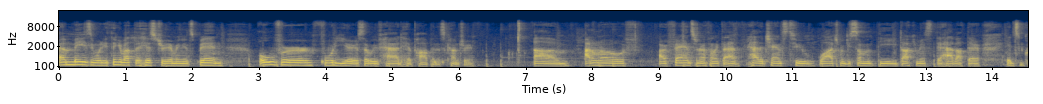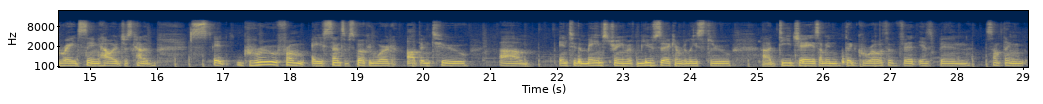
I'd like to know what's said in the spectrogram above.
amazing when you think about the history. I mean, it's been over 40 years that we've had hip hop in this country. Um, I don't know if our fans or nothing like that have had a chance to watch maybe some of the documents that they have out there. It's great seeing how it just kind of it grew from a sense of spoken word up into um, into the mainstream of music and released through uh, DJs. I mean, the growth of it has been something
